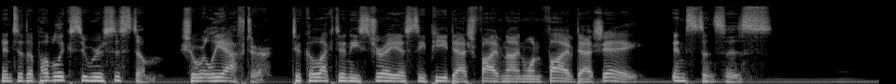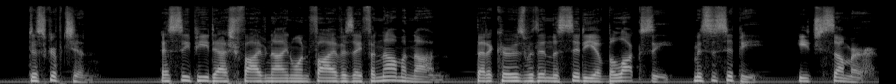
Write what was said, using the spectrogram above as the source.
into the public sewer system shortly after to collect any stray SCP 5915 A instances. Description SCP 5915 is a phenomenon that occurs within the city of Biloxi, Mississippi, each summer.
